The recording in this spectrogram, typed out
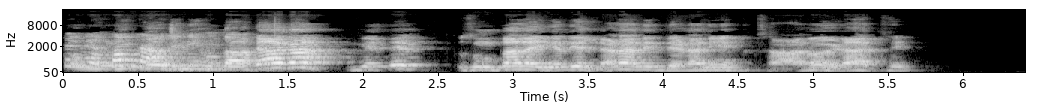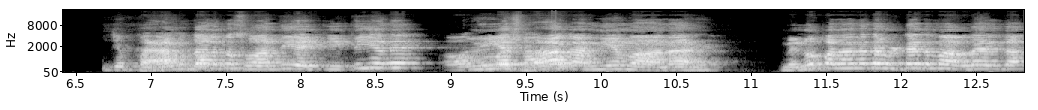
ਤੇ ਮੇਰੇ ਤੋਂ ਬੁਰਾ ਕੁਝ ਕੋਈ ਨਹੀਂ ਹੁੰਦਾ। ਜਾਗਾ ਗਿੱਤੇ ਕਸੂਤਾ ਲਈ ਜਾਂਦੀ ਹੈ, ਲੈਣਾ ਨਹੀਂ ਦੇਣਾ ਨਹੀਂ ਨੁਕਸਾਨ ਹੋਏੜਾ ਇੱਥੇ। ਜੇ ਪਤਾ ਗੱਲ ਕੋ ਸਵਾਦੀ ਹੈ ਕੀਤੀ ਉਹ ਤੁਸੀਂ ਇਹ ਸਲਾਹ ਕਰਨੀ ਹੈ ਮਾਂ ਨਾਲ ਇਹ। ਮੈਨੂੰ ਪਤਾ ਨਾ ਤਾਂ ਉਲਟੇ ਦਿਮਾਗ ਦਾ ਇਹਦਾ।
